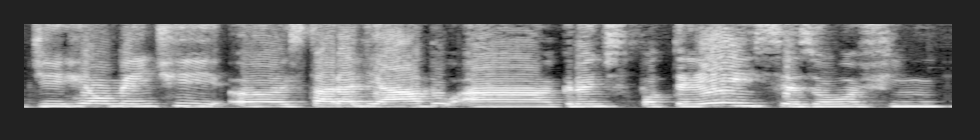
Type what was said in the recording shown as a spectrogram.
de realmente uh, estar aliado a grandes potências ou enfim,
